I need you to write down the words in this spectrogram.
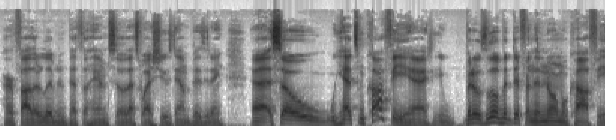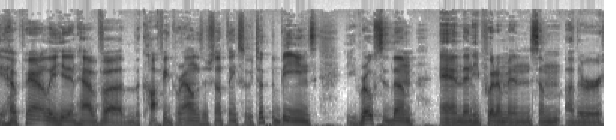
her father lived in Bethlehem, so that's why she was down visiting. Uh, so we had some coffee, uh, but it was a little bit different than normal coffee. Apparently, he didn't have uh, the coffee grounds or something, so he took the beans, he roasted them, and then he put them in some other,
